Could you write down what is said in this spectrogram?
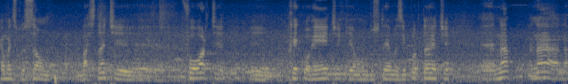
é uma discussão bastante eh, forte e recorrente, que é um dos temas importantes. É, na, na, na,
